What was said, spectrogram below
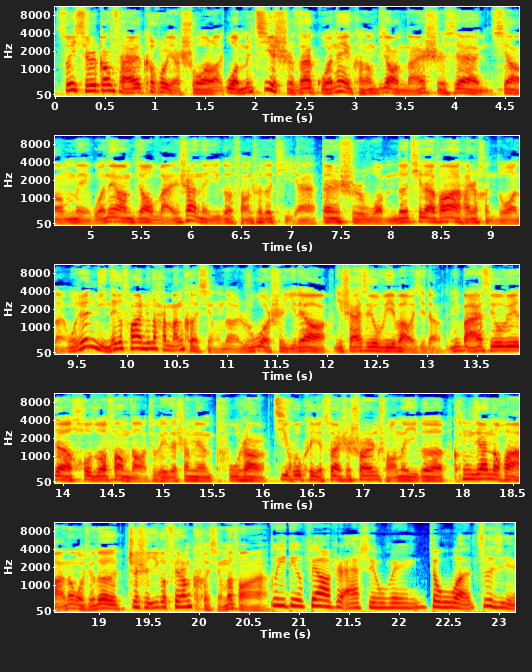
所以其实刚才客户也说了，我们即使在国内可能比较难实现像美国那样比较完善的一个房车的体验，但是我们的替代方案还是很多的。我觉得你那个方案真的还蛮可行的。如果是一辆你是 SUV 吧，我记得你把 SUV 的后座放倒，就可以在上面铺上几乎可以算是双人床的一个空间的话，那我觉得这是一个非常可行的方案。不一定非要是 SUV，就我自己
